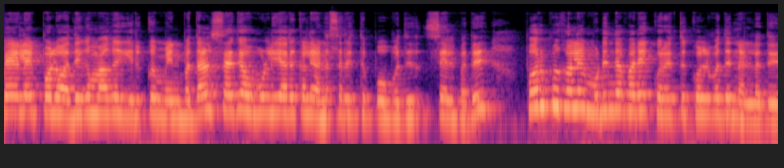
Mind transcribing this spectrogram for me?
வேலை போல அதிகமாக இருக்கும் என்பதால் சக ஊழியர்களை அனுசரித்து போவது செல்வது பொறுப்புகளை முடிந்தவரை குறைத்துக் கொள்வது நல்லது.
